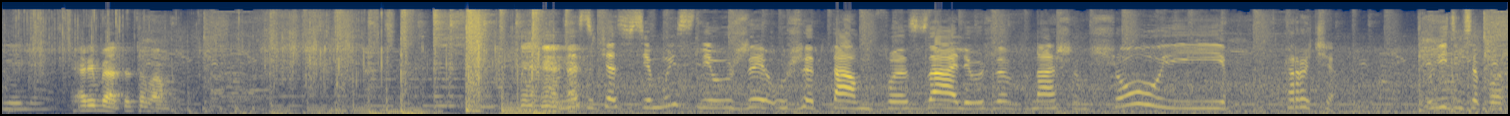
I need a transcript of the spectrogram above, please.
съели. Ребят, это вам. У нас сейчас все мысли уже, уже там, в зале, уже в нашем шоу. И, короче, увидимся позже.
